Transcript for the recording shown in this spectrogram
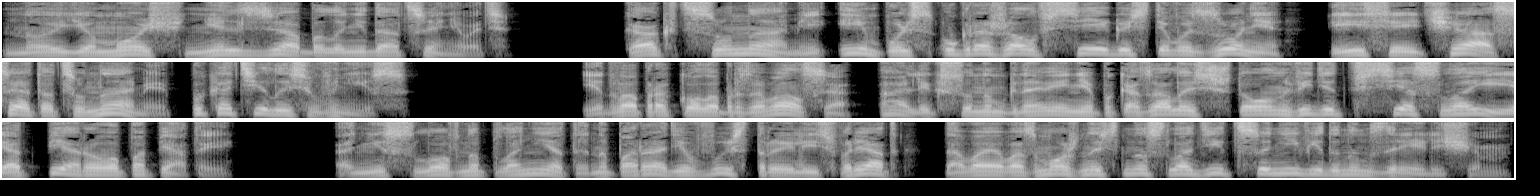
но ее мощь нельзя было недооценивать. Как цунами импульс угрожал всей гостевой зоне, и сейчас это цунами покатилось вниз. Едва прокол образовался, Алексу на мгновение показалось, что он видит все слои от первого по пятый. Они словно планеты на параде выстроились в ряд, давая возможность насладиться невиданным зрелищем.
